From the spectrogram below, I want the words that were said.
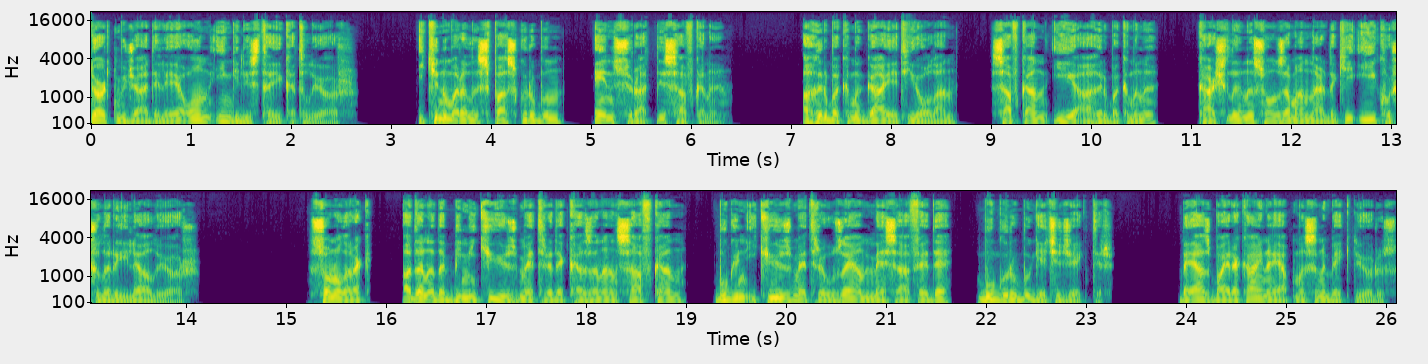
4 mücadeleye 10 İngiliz tayı katılıyor. 2 numaralı Spas grubun en süratli safkanı. Ahır bakımı gayet iyi olan Safkan iyi ahır bakımını, karşılığını son zamanlardaki iyi koşularıyla alıyor. Son olarak Adana'da 1200 metrede kazanan Safkan, bugün 200 metre uzayan mesafede bu grubu geçecektir. Beyaz bayrak ayna yapmasını bekliyoruz.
